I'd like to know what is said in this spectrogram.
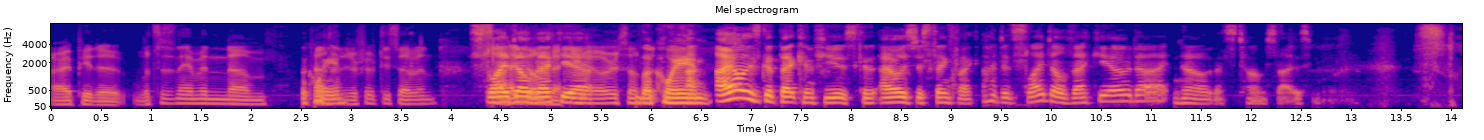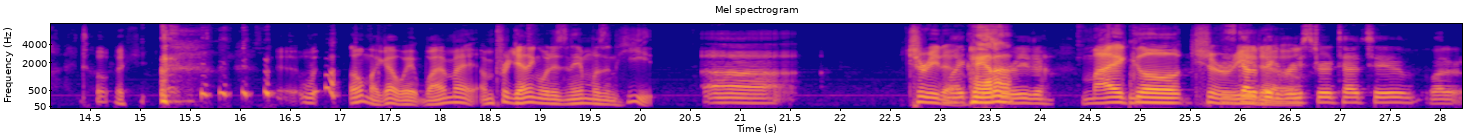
rip to what's his name in um the queen 57 Sly, Delvecchio, Del Vecchio, or something. the Queen. I, I always get that confused because I always just think like, oh, did Sly Del Vecchio die? No, that's Tom Sizemore. Sly Delvecchio. Oh my god! Wait, why am I? I'm forgetting what his name was in Heat. Uh, Cheritto. Michael Hanna. Cheritto. Michael Cheritto. He's got a big rooster tattoo. What?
